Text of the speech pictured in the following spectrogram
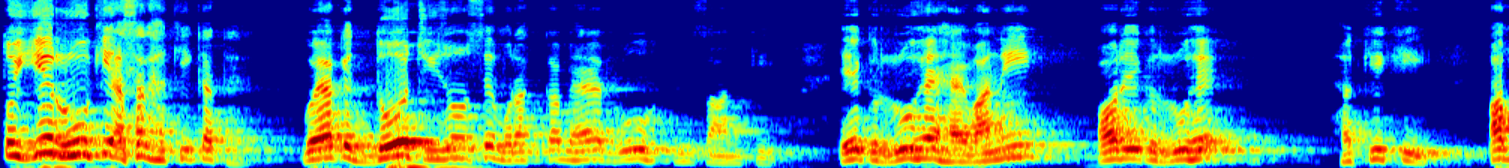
تو یہ روح کی اصل حقیقت ہے۔ گویا کہ دو چیزوں سے مرکب ہے روح انسان کی۔ ایک روح حیوانی اور ایک روح حقیقی۔ اب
